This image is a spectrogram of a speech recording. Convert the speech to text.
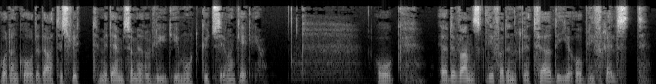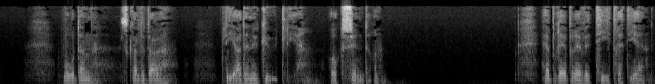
hvordan går det da til slutt med dem som er ulydige mot Guds evangelium? Og er det vanskelig for den rettferdige å bli frelst, hvordan skal det da bli av den ugudelige og synderen? Hebrebrevet 10.31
